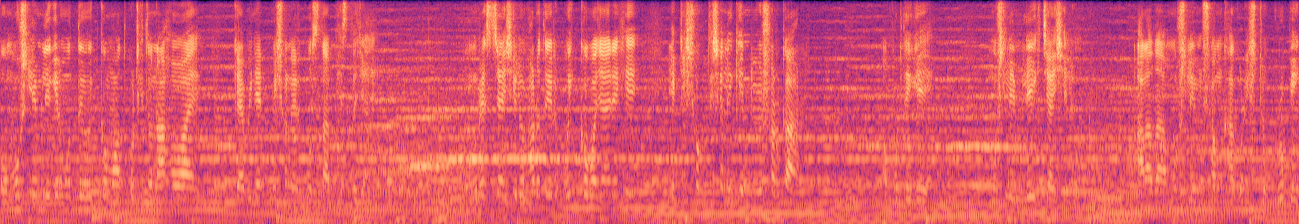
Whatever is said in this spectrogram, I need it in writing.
ও মুসলিম লীগের মধ্যে ঐক্যমত গঠিত না হওয়ায় ক্যাবিনেট মিশনের প্রস্তাব ভেস্তে যায়। কংগ্রেস চাইছিল ভারতের ঐক্য বজায় রেখে একটি শক্তিশালী কেন্দ্রীয় সরকার। অপরদিকে, মুসলিম লীগ চাইছিল আলাদা মুসলিম সংখ্যাগরিষ্ঠ গ্রুপিং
